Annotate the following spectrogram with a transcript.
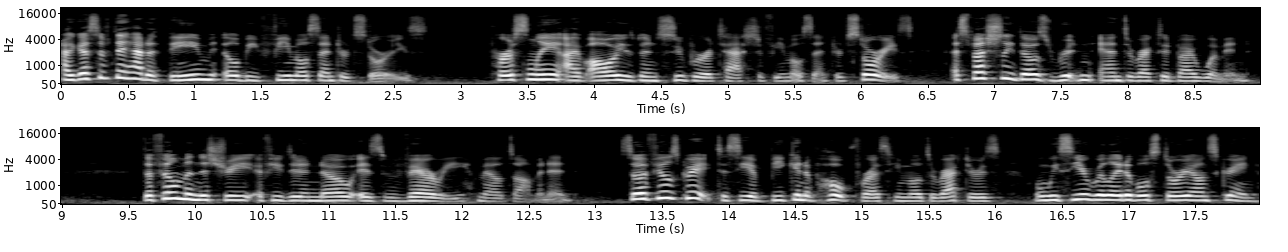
I guess if they had a theme, it'll be female centered stories. Personally, I've always been super attached to female centered stories, especially those written and directed by women. The film industry, if you didn't know, is very male dominant. So it feels great to see a beacon of hope for us female directors when we see a relatable story on screen.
